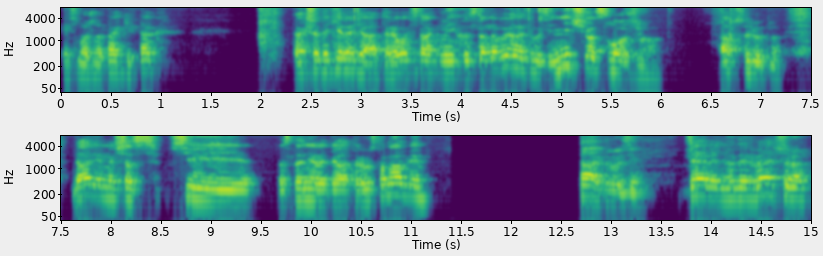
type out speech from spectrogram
Тобто можна так і так. Так що такі радіатори. Ось так ми їх встановили, друзі. Нічого сложного. Абсолютно. Далі ми зараз всі останні радіатори встановлюємо. Так, друзі, 9 годин вечора.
